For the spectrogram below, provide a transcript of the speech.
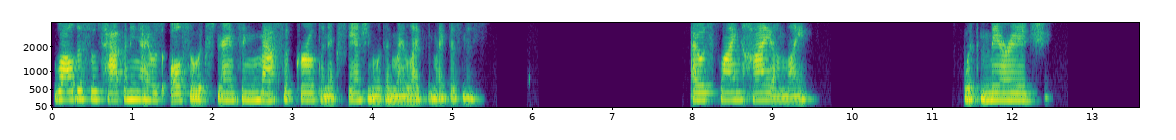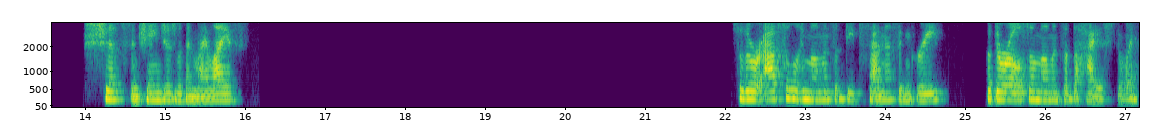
While this was happening, I was also experiencing massive growth and expansion within my life and my business. I was flying high on life with marriage, shifts and changes within my life. So there were absolutely moments of deep sadness and grief, but there were also moments of the highest joy.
